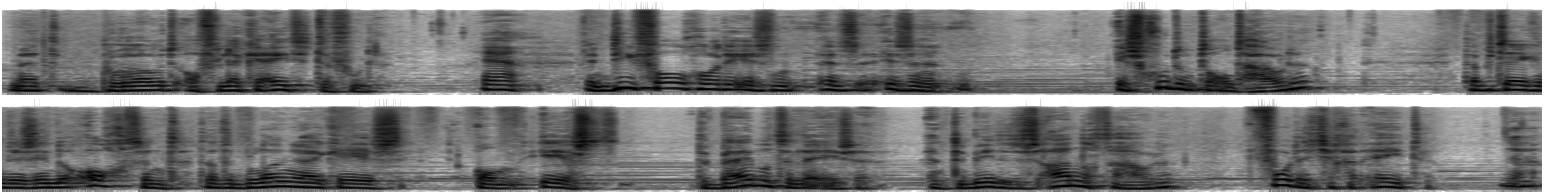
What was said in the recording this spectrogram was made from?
met brood of lekker eten te voeden. Ja. En die volgorde is, een, is, is, een, is goed om te onthouden. Dat betekent dus in de ochtend dat het belangrijker is om eerst de Bijbel te lezen en te bidden, dus aandacht te houden, voordat je gaat eten. Ja.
